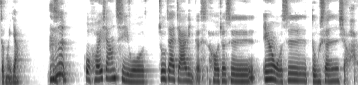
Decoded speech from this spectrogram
怎么样。可是我回想起我住在家里的时候，就是因为我是独生小孩，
